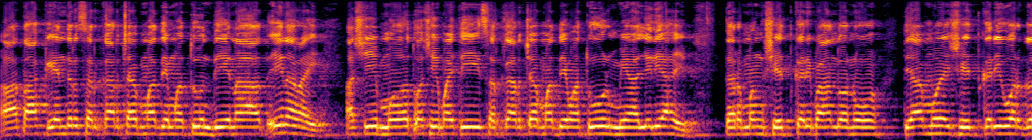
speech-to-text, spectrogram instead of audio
आता केंद्र सरकारच्या माध्यमातून देण्यात येणार आहे. अशी महत्त्वाची माहिती सरकारच्या माध्यमातून मिळालेली आहे. तर मग शेतकरी बांधवांनो त्यामुळे शेतकरी वर्ग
